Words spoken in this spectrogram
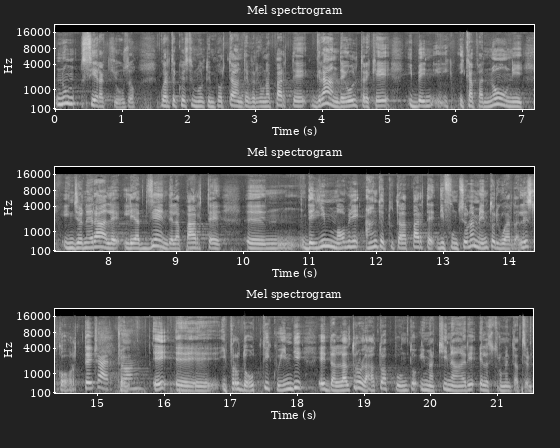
non si era chiuso. Guardate, questo è molto importante perché una parte grande, oltre che i, ben, i, i capannoni, in generale le aziende, la parte eh, degli immobili, anche tutta la parte di funzionamento riguarda le scorte certo. cioè, e eh, i prodotti, quindi, e dall'altro lato appunto i macchinari e la strumentazione,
